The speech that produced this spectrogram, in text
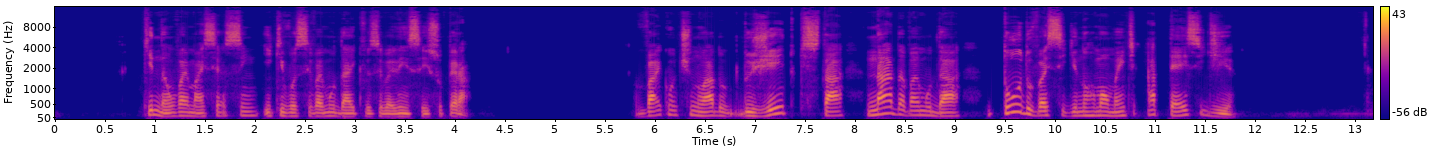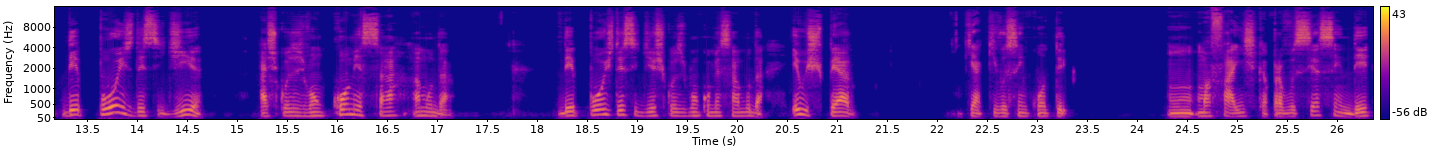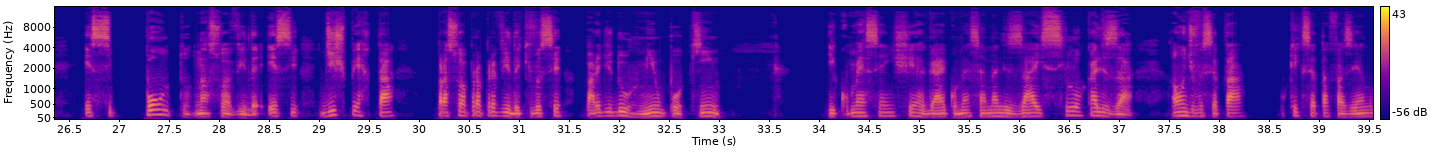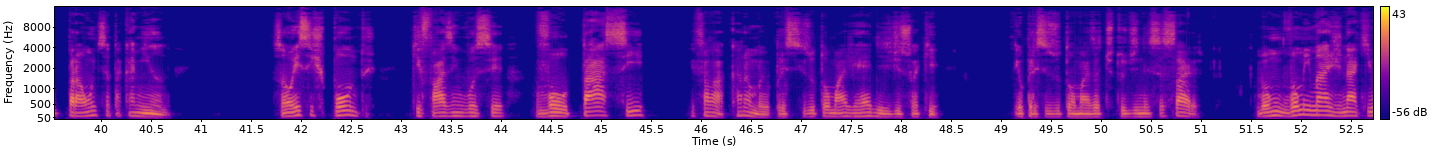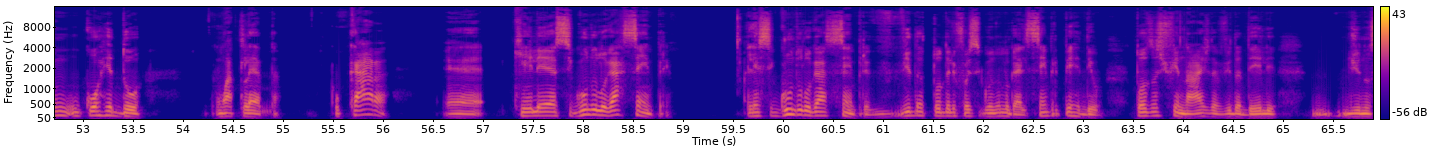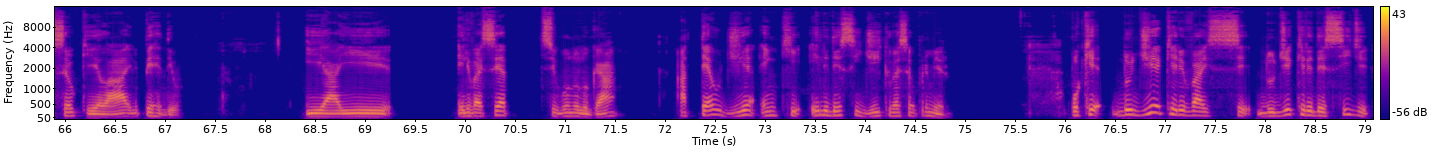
que não vai mais ser assim e que você vai mudar e que você vai vencer e superar. Vai continuar do, do jeito que está, nada vai mudar, tudo vai seguir normalmente até esse dia. Depois desse dia, as coisas vão começar a mudar. Depois desse dia, as coisas vão começar a mudar. Eu espero que aqui você encontre um, uma faísca para você acender esse ponto na sua vida, esse despertar para sua própria vida, que você pare de dormir um pouquinho e comece a enxergar e comece a analisar e se localizar. Aonde você está, o que, que você está fazendo, para onde você está caminhando. São esses pontos que fazem você voltar a si e falar, caramba, eu preciso tomar as rédeas disso aqui. Eu preciso tomar as atitudes necessárias. Vamos, vamos imaginar aqui um, um corredor, um atleta. O cara, é, que ele é segundo lugar sempre. Ele é segundo lugar sempre. Vida toda ele foi segundo lugar. Ele sempre perdeu. Todas as finais da vida dele, de não sei o que lá, ele perdeu. E aí, ele vai ser segundo lugar até o dia em que ele decidir que vai ser o primeiro. Porque do dia que ele vai ser, do dia que ele decide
